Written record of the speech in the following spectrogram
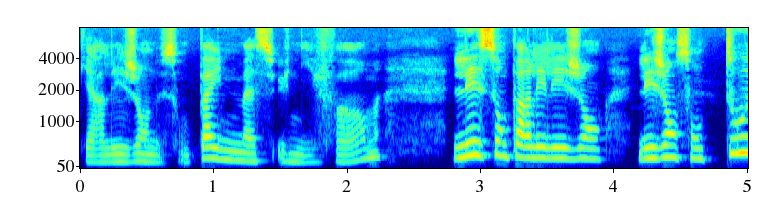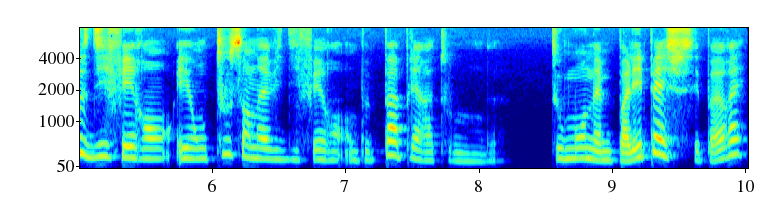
car les gens ne sont pas une masse uniforme. Laissons parler les gens. Les gens sont tous différents et ont tous un avis différent. On ne peut pas plaire à tout le monde. Tout le monde n'aime pas les pêches, c'est pas vrai.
